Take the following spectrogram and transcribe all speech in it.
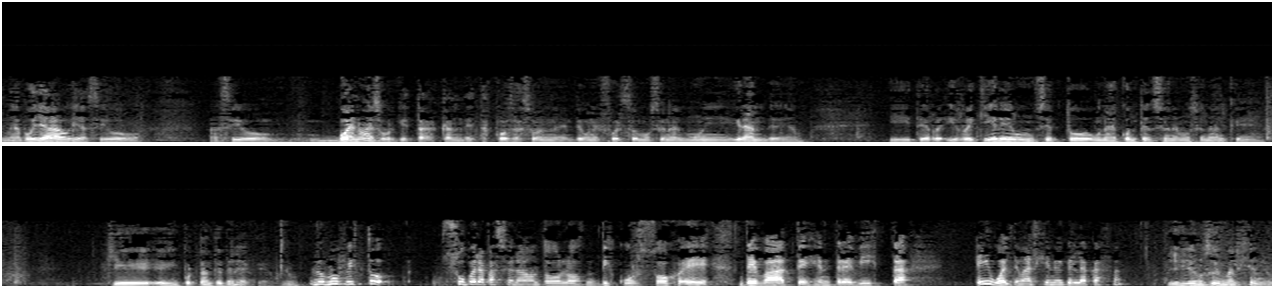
me ha apoyado y ha sido ha sido bueno eso, porque estas, estas cosas son de un esfuerzo emocional muy grande, y, te, y requiere un cierto, una contención emocional que, que es importante tener. Lo hemos visto súper apasionado en todos los discursos, eh, debates, entrevistas. ¿Es igual de mal genio que en la casa? Y yo no soy mal genio.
